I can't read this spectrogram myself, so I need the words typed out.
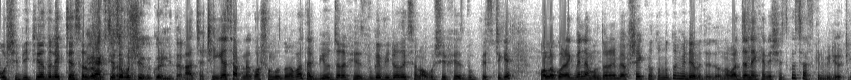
অবশ্যই বিক্রি না হলে এক্সচেঞ্জ হবে এক চিজ অবশ্যই করে নিতে হবে আচ্ছা ঠিক আছে আপনাকে অসংখ্য ধন্যবাদ আর যারা ফেসবুকে ভিডিও দেখছেন, অবশ্যই ফেসবুক পেজটিকে ফলো করে রাখবেন। এমন ধরনের ব্যবসায়িক নতুন নতুন ভিডিও পেতে ধন্যবাদ জানাই। এখানে শেষ করছি আজকের ভিডিওটি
